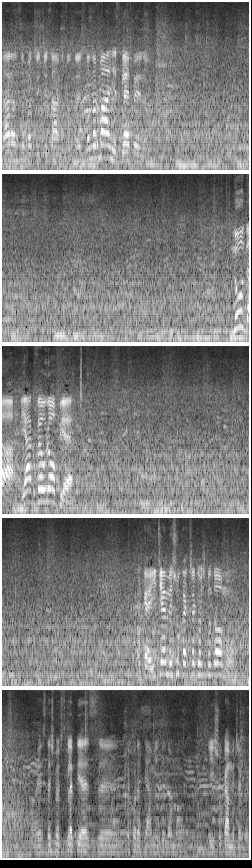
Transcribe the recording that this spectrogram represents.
Zaraz zobaczycie sami co to jest. No normalnie sklepy, no. Nuda, jak w Europie. Okej, idziemy szukać czegoś do domu. Jesteśmy w sklepie z y, dekoracjami do domu i szukamy czegoś.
